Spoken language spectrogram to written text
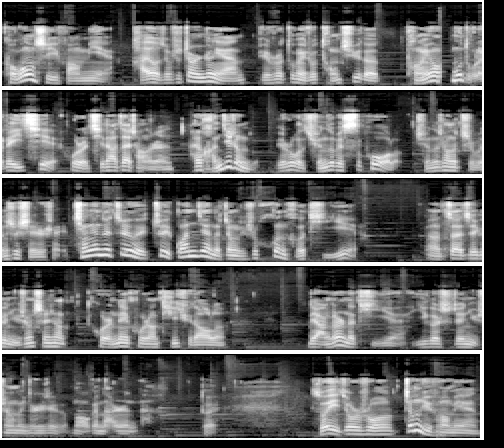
口供是一方面，还有就是证人证言，比如说杜美竹同去的朋友目睹了这一切，或者其他在场的人，还有痕迹证据，比如说我的裙子被撕破了，裙子上的指纹是谁是谁。强奸罪最最关键的证据是混合体液，呃，在这个女生身上或者内裤上提取到了两个人的体液，一个是这女生的，一个是这个某个男人的，对。所以就是说，证据方面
